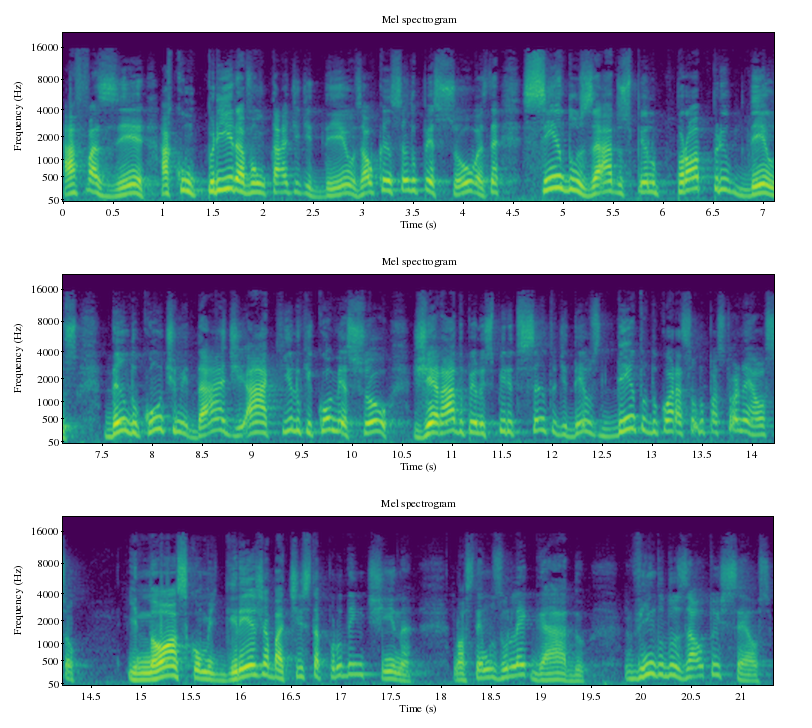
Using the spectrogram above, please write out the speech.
a fazer, a cumprir a vontade de Deus, alcançando pessoas, né, sendo usados pelo próprio Deus, dando continuidade àquilo que começou, gerado pelo Espírito Santo de Deus dentro do coração do pastor Nelson. E nós, como Igreja Batista Prudentina, nós temos o legado vindo dos altos céus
